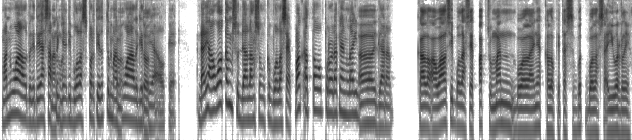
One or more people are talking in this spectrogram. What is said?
manual begitu ya sampai Manual. jadi bola seperti itu tuh Betul, manual gitu betul. ya oke dari awal kan sudah langsung ke bola sepak atau produk yang lain garap Kalau awal sih bola sepak, cuman bolanya kalau kita sebut bola sayur ya.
